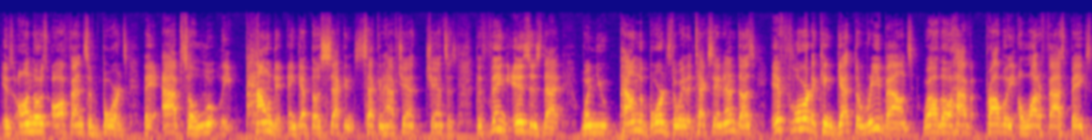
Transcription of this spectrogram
is on those offensive boards. They absolutely pound it and get those second second half chan- chances. The thing is, is that when you pound the boards the way that Texas A&M does, if Florida can get the rebounds, well, they'll have probably a lot of fast breaks,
